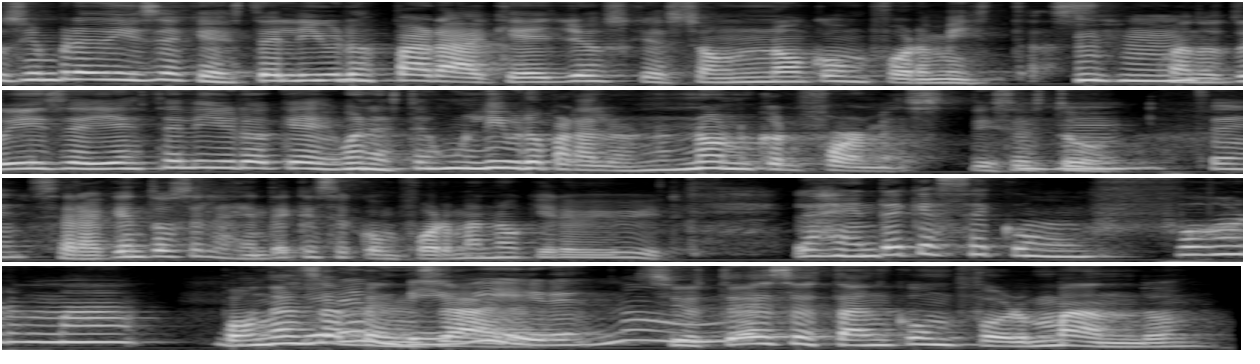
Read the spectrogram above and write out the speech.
Tú siempre dices que este libro es para aquellos que son no conformistas. Cuando tú dices, ¿y este libro qué es? Bueno, este es un libro para los non-conformists, dices tú. Sí. ¿Será que entonces la gente que se conforma no quiere vivir? La gente que se conforma. no Pónganse a pensar, Vivir. No. si ustedes se están conformando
